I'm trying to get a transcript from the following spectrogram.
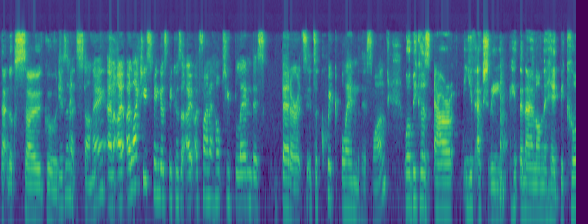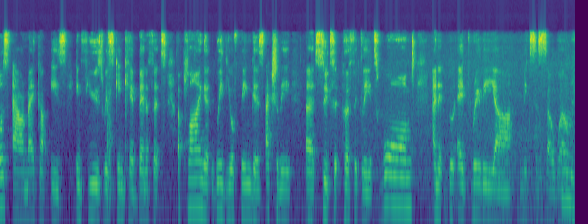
That looks so good. Isn't it stunning? And I, I like to use fingers because I, I find it helps you blend this better. It's it's a quick blend. This one. Well, because our you've actually hit the nail on the head because our makeup is infused with skincare benefits. Applying it with your fingers actually uh, suits it perfectly. It's warmed and it it really uh, mixes so well. Mm.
